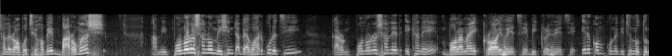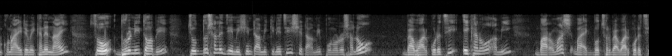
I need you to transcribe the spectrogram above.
সালের অবচয় হবে বারো মাস। আমি পনেরো সালও মেশিনটা ব্যবহার করেছি, কারণ পনেরো সালের এখানে বলা নাই ক্রয় হয়েছে, বিক্রয় হয়েছে, এরকম কোনো কিছু নতুন কোনো আইটেম এখানে নাই। সো ধরে নিতে হবে, চোদ্দ সালে যে মেশিনটা আমি কিনেছি, সেটা আমি পনেরো সালেও ব্যবহার করেছি। এখানেও আমি বারো মাস বা এক বছর ব্যবহার করেছি।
